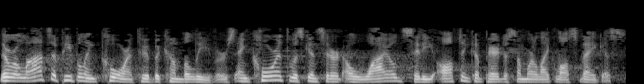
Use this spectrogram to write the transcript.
There were lots of people in Corinth who had become believers, and Corinth was considered a wild city, often compared to somewhere like Las Vegas.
